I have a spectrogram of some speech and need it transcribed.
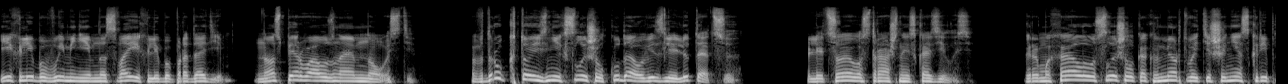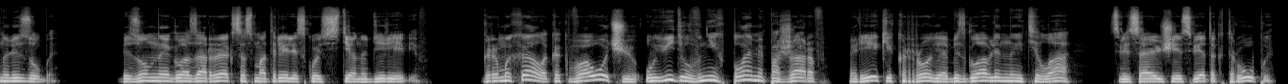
Их либо выменяем на своих, либо продадим. Но сперва узнаем новости. Вдруг кто из них слышал, куда увезли лютецию? Лицо его страшно исказилось. Громыхало услышал, как в мертвой тишине скрипнули зубы. Безумные глаза Рекса смотрели сквозь стену деревьев. Громыхало, как воочию, увидел в них пламя пожаров, реки крови, обезглавленные тела, свисающие с веток трупы,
